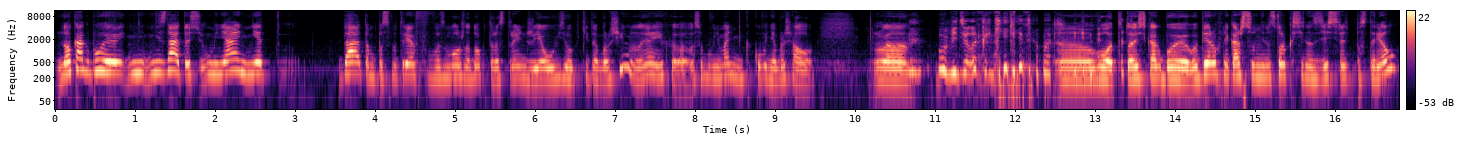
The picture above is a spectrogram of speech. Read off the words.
но как бы, не знаю, то есть у меня нет да, там, посмотрев, возможно, Доктора Стрэнджа, я увидела какие-то морщины, но я их э, особо внимания никакого не обращала. А, увидела какие-то. Э, вот, то есть, как бы, во-первых, мне кажется, он не настолько сильно здесь постарел,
